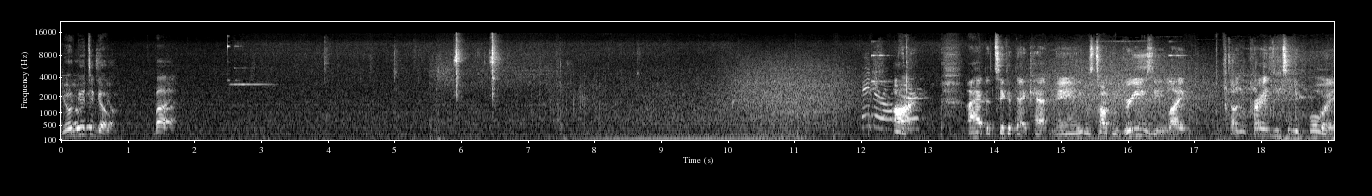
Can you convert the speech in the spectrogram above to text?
You're good to go. Bye. Hey there, officer. All right. I had to ticket that cat, man. He was talking greasy, like talking crazy to your boy.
